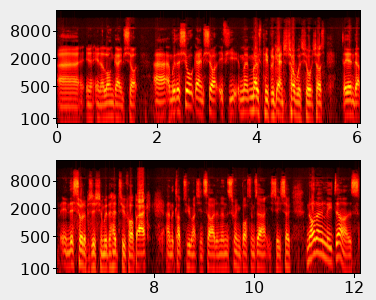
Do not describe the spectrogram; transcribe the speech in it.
uh, in, in, a long game shot. Uh, and with a short game shot, if you, most people who get into trouble with short shots, they end up in this sort of position with the head too far back and the club too much inside, and then the swing bottoms out. You see, so not only does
